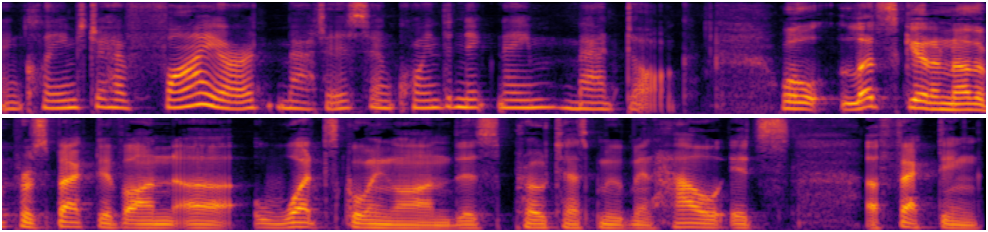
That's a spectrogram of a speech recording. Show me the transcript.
and claims to have fired Mattis and coined the nickname Mad Dog. Well, let's get another perspective on uh, what's going on, this protest movement, how it's affecting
